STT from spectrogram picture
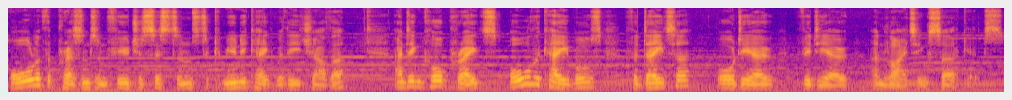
all of the present and future systems to communicate with each other and incorporates all the cables for data, audio, video and lighting circuits.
